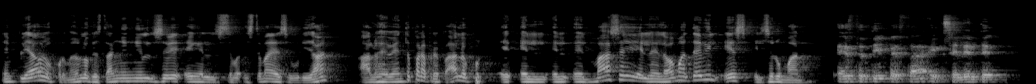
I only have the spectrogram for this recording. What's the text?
empleados, o por lo menos los que están en el, en el sistema de seguridad, a los eventos para prepararlos. El, el, más, el, el más débil es el ser humano este tip está excelente.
